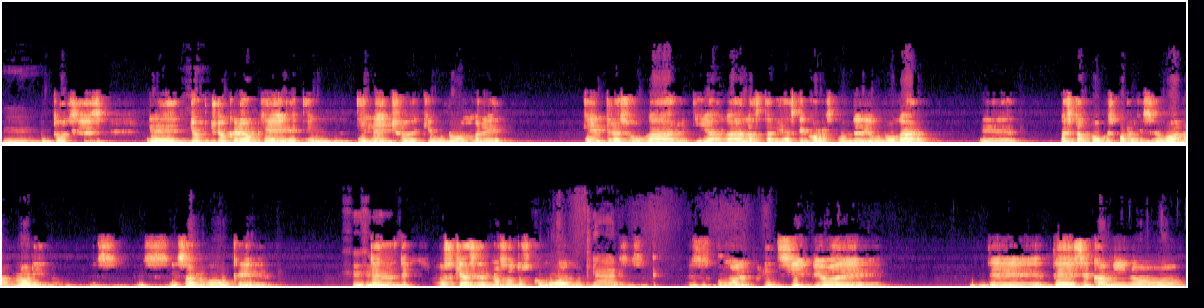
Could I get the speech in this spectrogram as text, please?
Mm. Entonces, eh, yo, yo, creo que el, el hecho de que un hombre entre a su hogar y haga las tareas que corresponden de un hogar, eh, pues tampoco es para que se van a gloria, ¿no? Es, es, algo que tendríamos que hacer nosotros como hombres. Eso, es, como el principio de, de, ese camino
